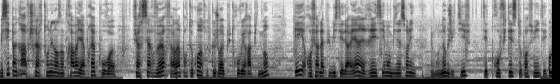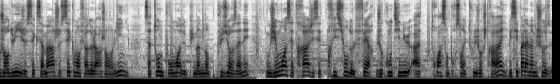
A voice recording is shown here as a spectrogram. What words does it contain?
Mais c'est pas grave, je serais retourné dans un travail après pour euh, faire serveur, faire n'importe quoi, un truc que j'aurais pu trouver rapidement et refaire de la publicité derrière et réessayer mon business en ligne. Mais mon objectif, c'était de profiter de cette opportunité. Aujourd'hui, je sais que ça marche, je sais comment faire de l'argent en ligne, ça tourne pour moi depuis maintenant plusieurs années, donc j'ai moins cette rage et cette pression de le faire. Je continue à 300% et tous les jours je travaille, mais c'est pas la même chose.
